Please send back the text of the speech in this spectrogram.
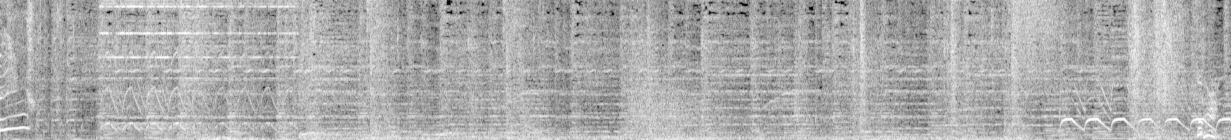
Sleeping? Oh, hmm.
